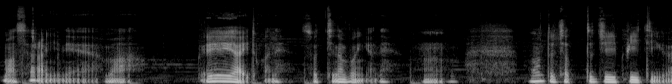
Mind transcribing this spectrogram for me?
まあさらにね、まあ AI とかね、そっちの分野ね、うん。本当チャット GPT が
